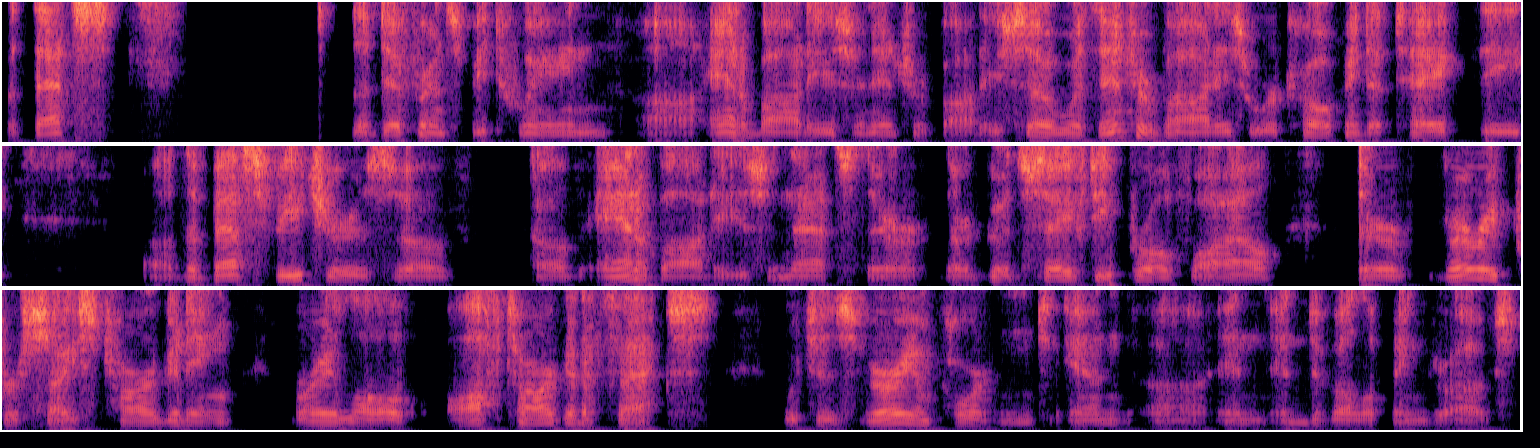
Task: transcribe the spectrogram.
But that's the difference between uh, antibodies and interbodies. So with interbodies, we're hoping to take the uh, the best features of of antibodies, and that's their their good safety profile, their very precise targeting, very low off-target effects, which is very important in, uh, in, in developing drugs.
